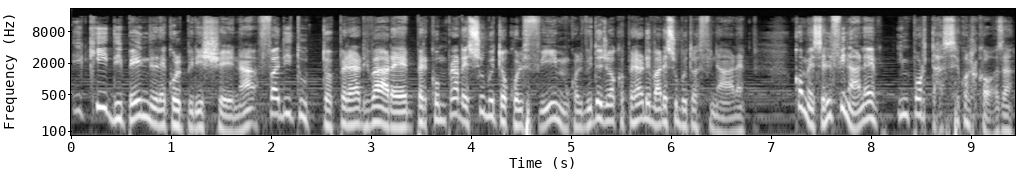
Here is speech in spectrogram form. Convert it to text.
Eh, chi dipende dai colpi di scena fa di tutto per arrivare, per comprare subito quel film, quel videogioco, per arrivare subito al finale. Come se il finale importasse qualcosa.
